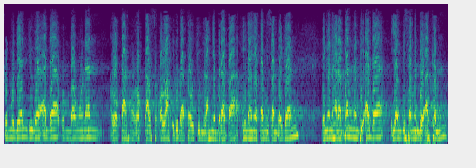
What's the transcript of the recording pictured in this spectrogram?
Kemudian juga ada pembangunan lokal lokal sekolah itu tidak tahu jumlahnya berapa. Ini hanya kami sampaikan dengan harapan nanti ada yang bisa mendoakan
